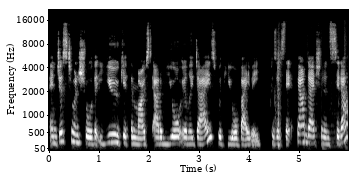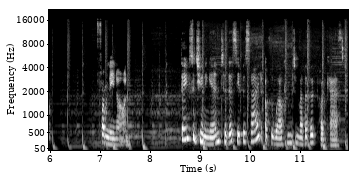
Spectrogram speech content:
and just to ensure that you get the most out of your early days with your baby, because it's that foundation and setup from then on. Thanks for tuning in to this episode of the Welcome to Motherhood podcast.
